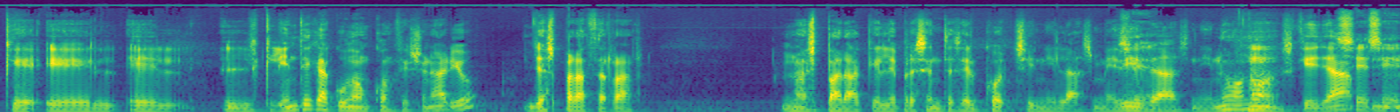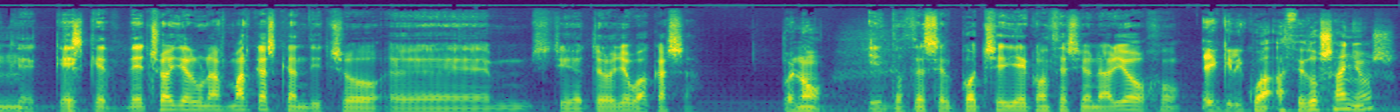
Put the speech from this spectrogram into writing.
que el, el- el cliente que acuda a un concesionario ya es para cerrar. No es para que le presentes el coche ni las medidas, ni no, no, Hmm. es que ya... sí, sí, mm, que, que- es- que de hecho hay algunas marcas que han dicho, eh, si yo te lo llevo a casa. Pues no, Y entonces el coche y el concesionario, ojo. Hace dos años,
